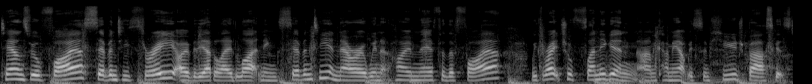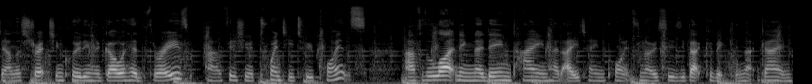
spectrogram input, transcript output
Townsville Fire 73 over the Adelaide Lightning 70, a narrow win at home there for the Fire, with Rachel Flanagan um, coming up with some huge baskets down the stretch, including the go ahead threes, uh, finishing with 22 points. Uh, for the Lightning, Nadine Payne had 18 points, no Susie Batkovic in that game.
